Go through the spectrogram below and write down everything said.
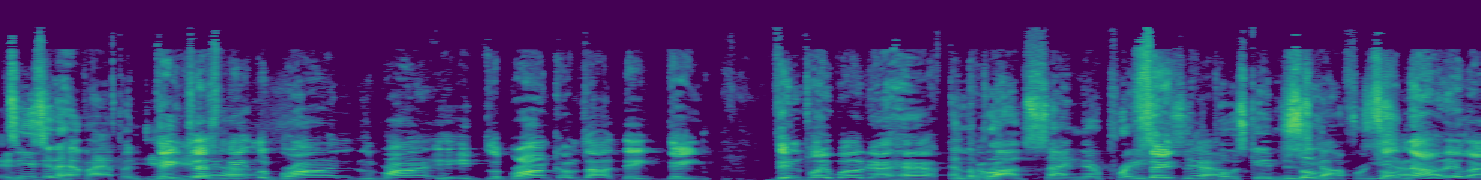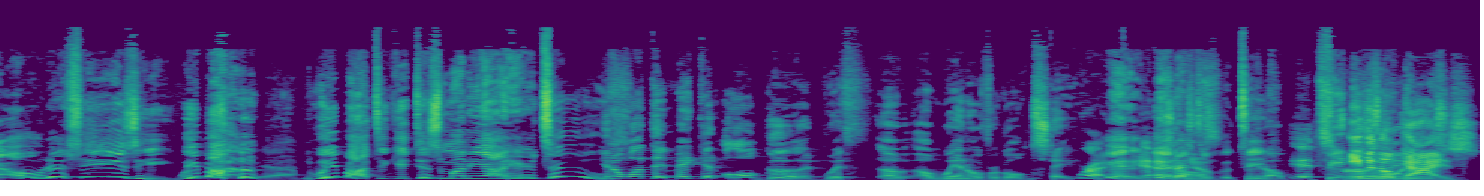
It's and- easy to have happen. They just beat LeBron. LeBron. LeBron comes out. They they didn't play well that half. And LeBron out- sang their praises Say- in the post-game news so, conference. So Yeah. now they're like, oh, this is easy. We about Yeah. we about to get this money out here too. You know what? They make it all good with a, a win over Golden State. right? Yeah, yeah, so- that's a good team. You know, It's even though Warriors. guys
